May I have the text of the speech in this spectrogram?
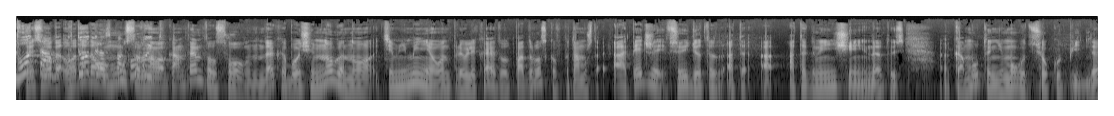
Вот то есть вот, вот этого распаковывает- мусорного контента, условно, да, как бы очень много, но тем не менее он привлекает вот подростков, потому что, опять же, все идет от, от, от ограничений, да, то есть э, кому-то не могут все купить, да,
